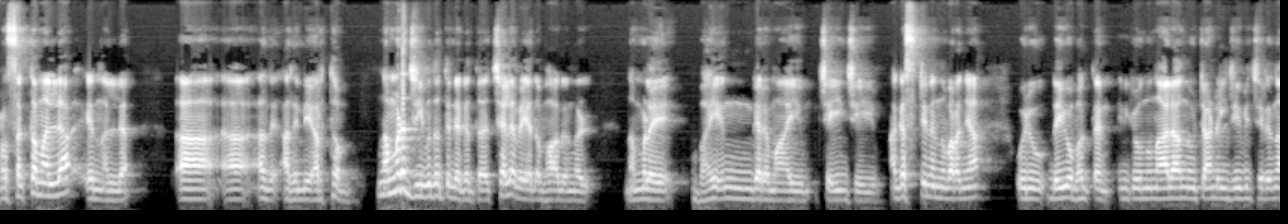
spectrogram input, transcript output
പ്രസക്തമല്ല എന്നല്ല അത് അതിന്റെ അർത്ഥം നമ്മുടെ ജീവിതത്തിന്റെ അകത്ത് ചില വേദഭാഗങ്ങൾ നമ്മളെ ഭയങ്കരമായും ചേഞ്ച് ചെയ്യും. അഗസ്റ്റിൻ എന്ന് പറഞ്ഞ ഒരു ദൈവഭക്തൻ എനിക്ക് തോന്നുന്നു നാലാം നൂറ്റാണ്ടിൽ ജീവിച്ചിരുന്ന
